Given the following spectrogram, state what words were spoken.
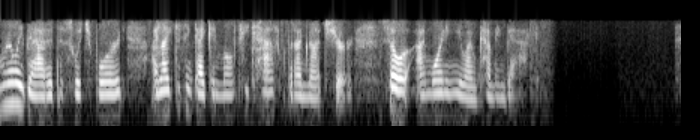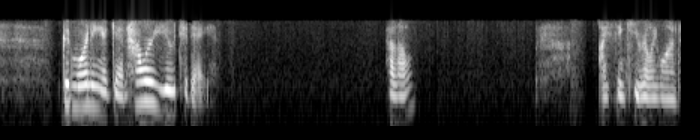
really bad at the switchboard. I like to think I can multitask, but I'm not sure. So I'm warning you I'm coming back. Good morning again. How are you today? Hello? I think he really wants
